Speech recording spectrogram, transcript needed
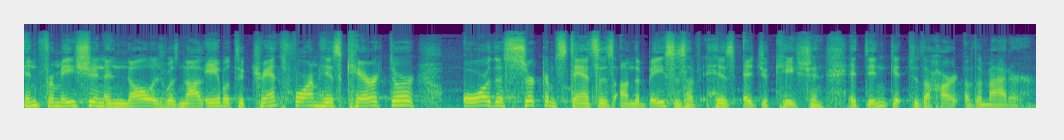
information and knowledge was not able to transform his character or the circumstances on the basis of his education. It didn't get to the heart of the matter.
